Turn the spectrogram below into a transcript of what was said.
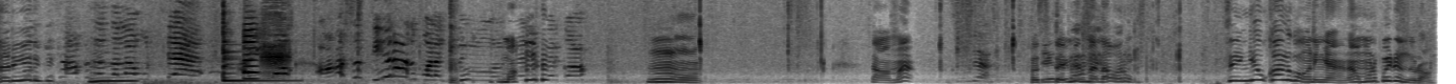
நிறைய இருக்கு. ஆசை தீராது போல இருக்குது. மண்ணு. ம் ஆமா ஃபர்ஸ்ட் டைம் இந்த மாதிரிலாம் வரும். சரி இங்கே உட்காந்துக்கோங்க நீங்க. நான் முன்ன போயிட்டு வந்துடுறோம்.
